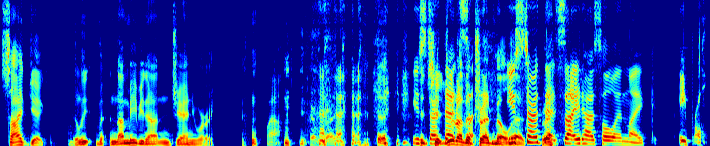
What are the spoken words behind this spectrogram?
side gig. At least, not maybe not in January. Wow. yeah, right. you Do start it that on the si- treadmill. You that's- start right. that side hustle in like April.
